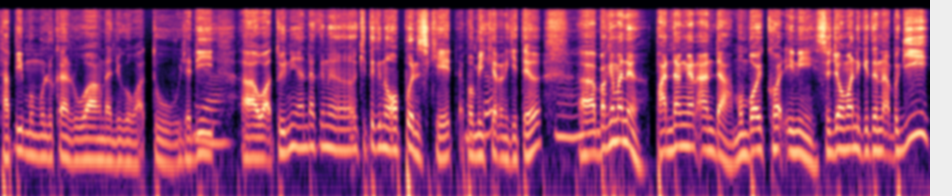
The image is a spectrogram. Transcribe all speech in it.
tapi memerlukan ruang dan juga waktu. Jadi Ya. uh, waktu ini anda kena kita kena open sikit Betul. pemikiran kita. Mm-hmm. Uh, bagaimana pandangan anda memboikot ini? Sejauh mana kita nak pergi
